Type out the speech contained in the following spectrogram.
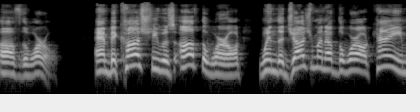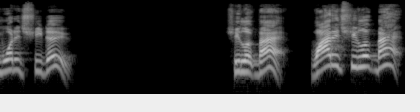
of the world. And because she was of the world, when the judgment of the world came, what did she do? She looked back. Why did she look back?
